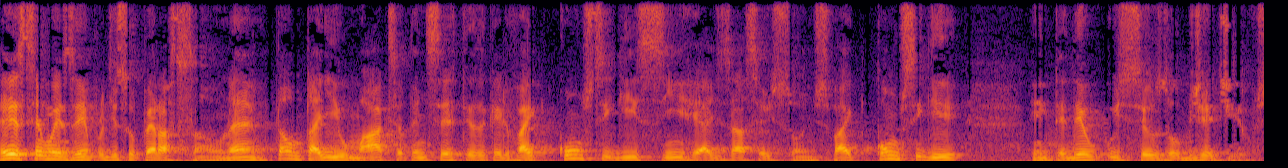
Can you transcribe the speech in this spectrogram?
Esse é um exemplo de superação, né? Então tá aí o Max, eu tenho certeza que ele vai conseguir sim realizar seus sonhos, vai conseguir, entendeu? Os seus objetivos.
